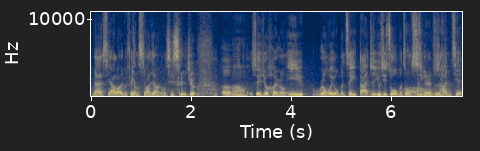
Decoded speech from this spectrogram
马来西亚老一辈非常喜欢这样的东西，所以就，呃，嗯所以就很容易认为我们这一代，就是尤其做我们这种事情的人，就是汉奸。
